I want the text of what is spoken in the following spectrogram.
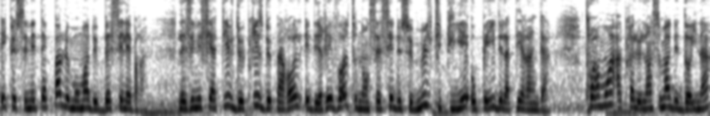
et que ce n'était pas le moment de baisser les bras. Les initiatives de prise de parole et des révoltes n'ont cessé de se multiplier au pays de la Teranga. Trois mois après le lancement de Doina,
